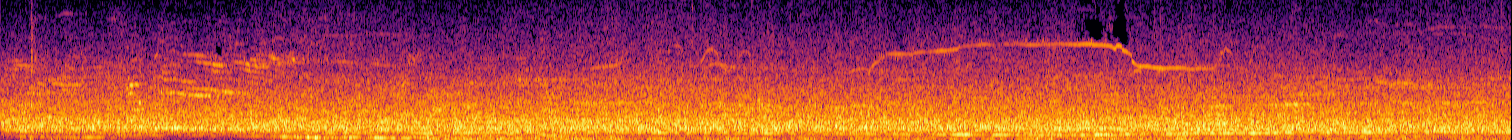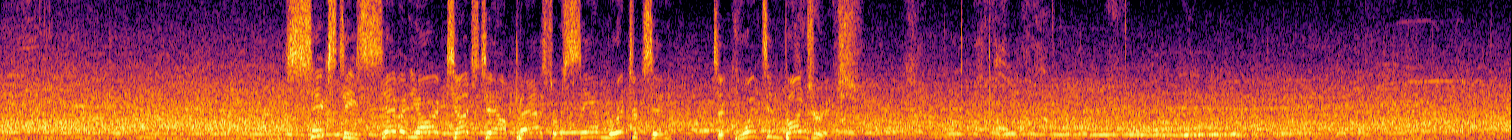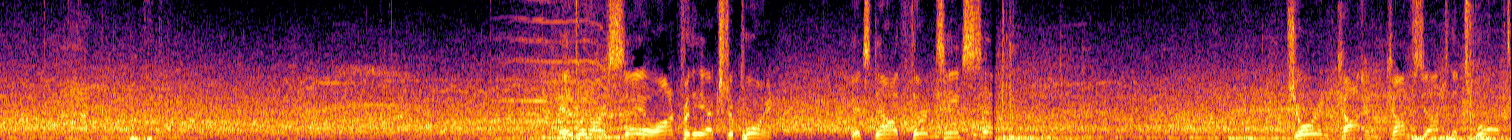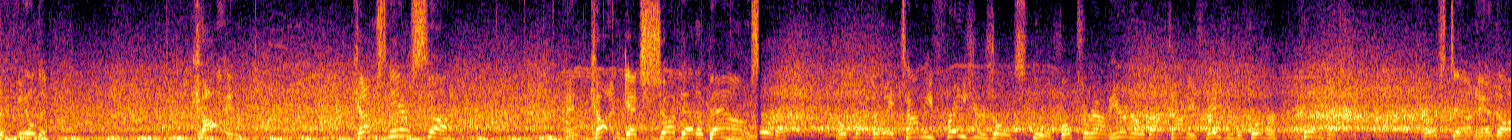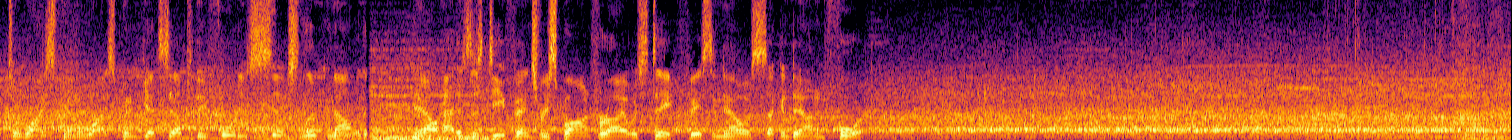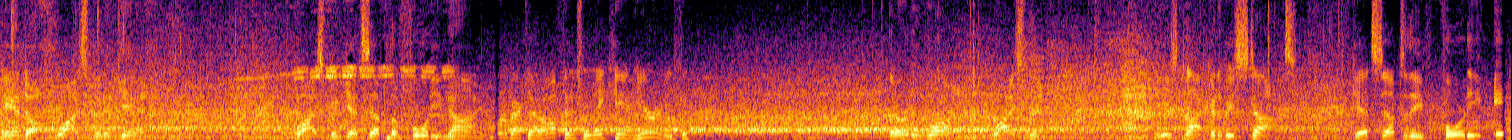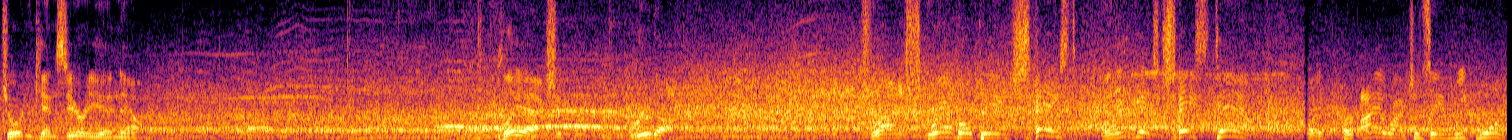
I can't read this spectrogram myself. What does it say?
Sixty-seven yard touchdown pass from Sam Richardson to Quenton Bundrage. Edwin Arceo on for the extra point. It's now at 13-7. Jordan Cotton comes up to the 12 to field it. Cotton comes near side. And Cotton gets shoved out of bounds. Oh, by the way, Tommie Frazier's old school. Folks around here know about Tommie Frazier, the former Cornhusker. First down, handoff to Weisman, and Weisman gets up to the 46. Luke Knott with it. Now, how does this defense respond for Iowa State? Facing now a second down and four. Handoff, Weisman again. And Weisman gets up to the 49. Quarterback that offense where they can't hear anything. Third and one. Weisman. He's not going to be stopped. Gets up to the 48. Jordan Canzeri in now. Play action. Rudock. Trying to scramble, being chased, and he gets chased down. Or Iowa, I should say, in week one.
